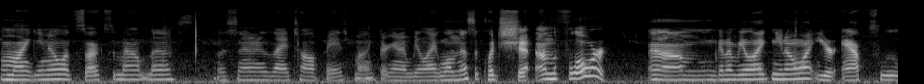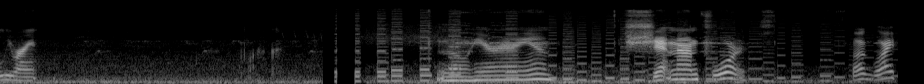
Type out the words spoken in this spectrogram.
I'm like, you know what sucks about this? As soon as I tell Facebook, they're gonna be like, well, Nyssa, quit shit on the floor. And I'm gonna be like, you know what? You're absolutely right. Fuck. So here I am, shitting on floors. Thug life,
